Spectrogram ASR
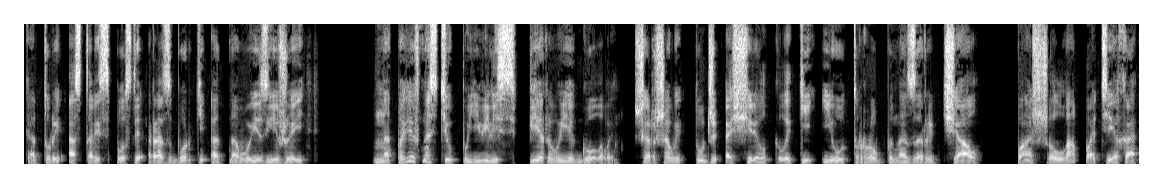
которые остались после разборки одного из ежей – Над поверхностью появились первые головы. Шершавый тут же ощерил клыки и утробно зарычал. Пошла потеха.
